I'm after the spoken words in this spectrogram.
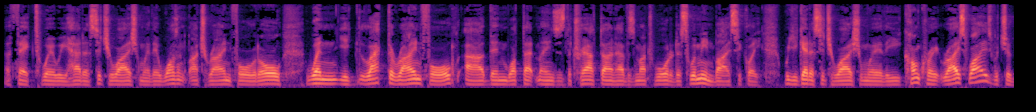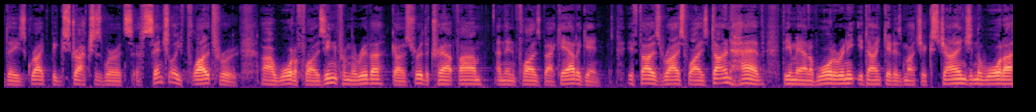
effect where we had a situation where there wasn't much rainfall at all. When you lack the rainfall, uh, then what that means is the trout don't have as much water to swim in, basically. Where you get a situation where the concrete raceways, which are these great big structures where it's essentially flow through, uh, water flows in from the river, goes through the trout farm, and then flows back out again if those raceways don't have the amount of water in it, you don't get as much exchange in the water,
